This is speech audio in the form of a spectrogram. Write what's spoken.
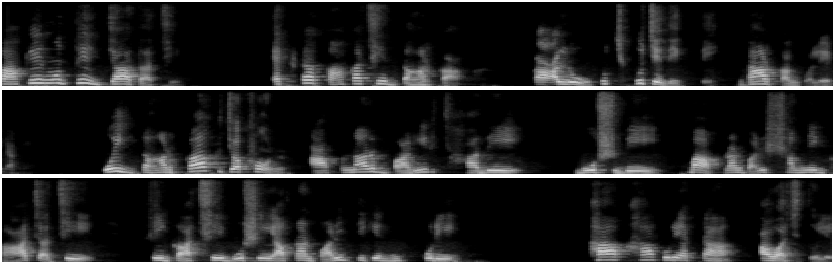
কাকের মধ্যে জাত আছে। একটা কাক আছে দাঁড় কাক। কালো, কুচকুচে দেখতে। দাঁড় কাক বলে এটাকে। ওই দাঁড় কাক যখন আপনার বাড়ির ছাদে বসবে বা আপনার বাড়ির সামনে গাছ আছে, সেই গাছে বসে আপনার বাড়ির দিকে মুখ করে খা খা করে একটা আওয়াজ তোলে।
